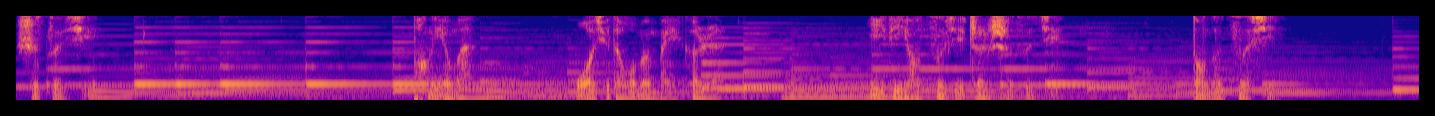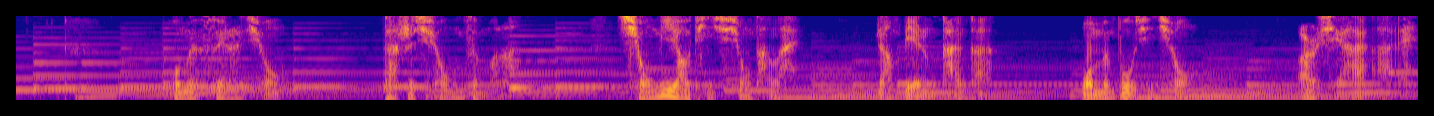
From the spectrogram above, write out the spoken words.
是自己。朋友们，我觉得我们每个人一定要自己正视自己。懂得自信。我们虽然穷，但是穷怎么了？穷也要挺起胸膛来，让别人看看，我们不仅穷，而且还矮。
